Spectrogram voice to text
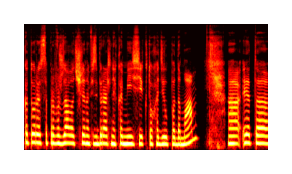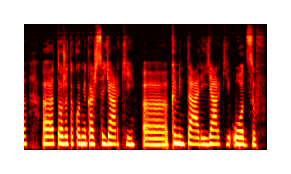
которая сопровождала членов избирательных комиссий, кто ходил по домам. Это тоже такой, мне кажется, яркий комментарий, яркий отзыв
